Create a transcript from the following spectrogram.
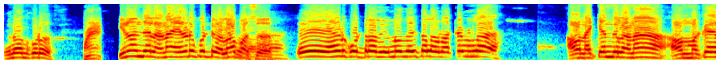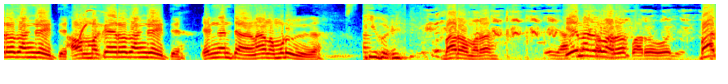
ಇನ್ನೊಂದ್ ಕೊಡು ಇನ್ನೊಂದಿಲ್ಲ ಅಣ್ಣ ಎರಡು ಕೊಟ್ಟಿವಲ್ಲ ವಾಪಸ್ ಏ ಎರಡು ಕೊಟ್ರ ಅದು ಇನ್ನೊಂದ್ ಐತಲ್ಲ ಅವ್ನ ಅಕ್ಕನಲ್ಲ ಅವ್ನ ಅಕ್ಕಂದಿಲ್ಲ ಅಣ್ಣ ಅವ್ನ ಮಕ ಇರೋದು ಹಂಗ ಐತೆ ಅವ್ನ ಮಕ ಇರೋದು ಹಂಗ ಐತಿ ಹೆಂಗಂತ ಅಣ್ಣ ನಮ್ಮ ಹುಡುಗ ಬಾರ ಮರ ಏನಾಗಲ್ಲ ಬಾರ ಬಾರೋ ಬಾರ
